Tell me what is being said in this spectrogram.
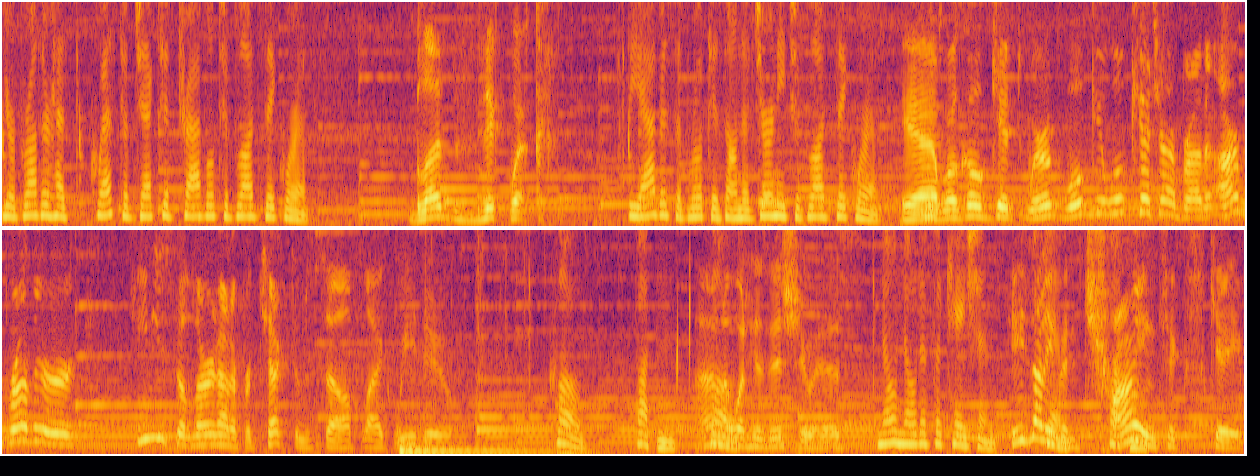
Your brother has quest objective travel to Blood Zikwarab. Blood Zikwick. The Abbess of Rook is on a journey to Blood Zikwarab. Yeah, we'll go get. We're, we'll get. We'll catch our brother. Our brother, he needs to learn how to protect himself like we do. Close. Button. Close. I don't know what his issue is. No notifications. He's not Dim. even trying to escape.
